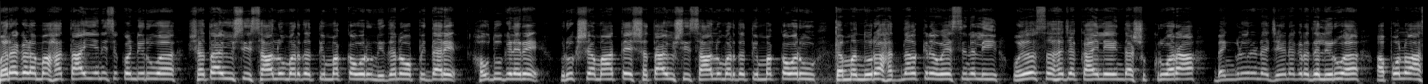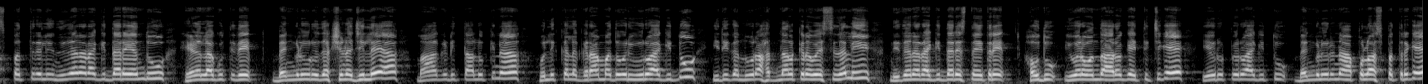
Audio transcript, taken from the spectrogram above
ಮರಗಳ ಮಹಾತಾಯಿ ಎನಿಸಿಕೊಂಡಿರುವ ಶತಾಯುಷಿ ಸಾಲು ಮರದ ತಿಮ್ಮಕ್ಕವರು ನಿಧನ ಒಪ್ಪಿದ್ದಾರೆ. ಹೌದು ಗೆಳೆರೆ ವೃಕ್ಷ ಮಾತೆ ಶತಾಯುಷಿ ಸಾಲು ಮರದ ತಿಮ್ಮಕ್ಕವರು ತಮ್ಮ ನೂರ ಹದಿನಾಲ್ಕನೇ ವಯಸ್ಸಿನಲ್ಲಿ ವಯೋಸಹಜ ಕಾಯಿಲೆಯಿಂದ ಶುಕ್ರವಾರ ಬೆಂಗಳೂರಿನ ಜಯನಗರದಲ್ಲಿರುವ ಅಪೋಲೋ ಆಸ್ಪತ್ರೆಯಲ್ಲಿ ನಿಧನರಾಗಿದ್ದಾರೆ ಎಂದು ಹೇಳಲಾಗುತ್ತಿದೆ. ಬೆಂಗಳೂರು ದಕ್ಷಿಣ ಜಿಲ್ಲೆಯ ಮಾಗಡಿ ತಾಲೂಕಿನ ಹುಲಿಕಲ ಗ್ರಾಮದವರು ಇವರು ಆಗಿದ್ದು, ಇದೀಗ ನೂರ ಹದಿನಾಲ್ಕನೇ ವಯಸ್ಸಿನಲ್ಲಿ ನಿಧನರಾಗಿದ್ದಾರೆ ಸ್ನೇಹಿತರೆ. ಹೌದು, ಇವರ ಒಂದು ಆರೋಗ್ಯ ಇತ್ತೀಚೆಗೆ ಏರುಪೇರು ಆಗಿತ್ತು. ಬೆಂಗಳೂರಿನ ಅಪೋಲೋ ಆಸ್ಪತ್ರೆಗೆ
